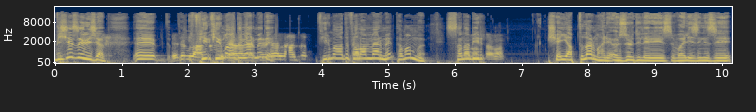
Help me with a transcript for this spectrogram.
bir şey söyleyeceğim. Ee, Dedim fir- firma adı verme de. Firma adı falan verme tamam mı? Sana Tamam, bir tamam. Şey yaptılar mı? Hani özür dileriz valizinizi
